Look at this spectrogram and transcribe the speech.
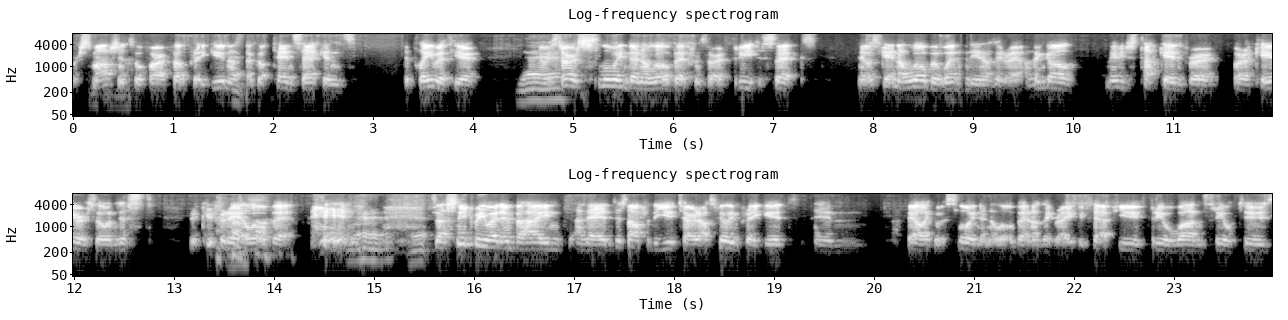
we're smashing it so far. I felt pretty good. Yeah. I've got 10 seconds to play with here. Yeah, and we started slowing down a little bit from sort of three to six. And it was getting a little bit windy. And I was like, right, I think I'll maybe just tuck in for, for a K or so and just recuperate a little bit. yeah, yeah. So I sneakily went in behind. And then just after the U turn, I was feeling pretty good. Um, I felt like it was slowing down a little bit. And I was like, right, we've hit a few 301s, 302s.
